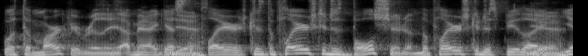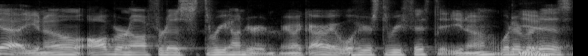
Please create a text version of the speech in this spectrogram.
what the market really. I mean, I guess Yeah. the players because the players could just bullshit them. The players could just be like, Yeah. yeah, you know, Auburn offered us three hundred. You're like, all right, well, here's three fifty. You know, whatever it Yeah. is.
